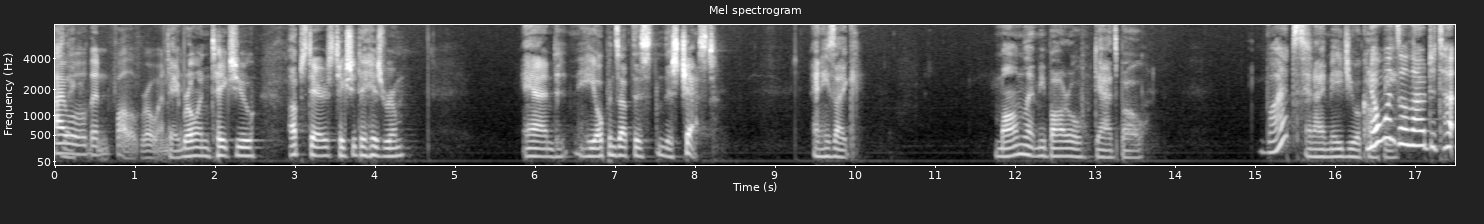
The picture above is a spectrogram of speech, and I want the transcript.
I will then follow Rowan. Okay, Rowan takes you upstairs, takes you to his room, and he opens up this this chest. And he's like, Mom let me borrow Dad's bow, What? and I made you a copy. No one's allowed to touch.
